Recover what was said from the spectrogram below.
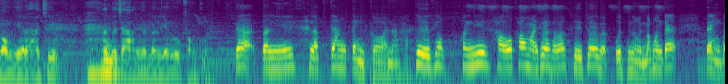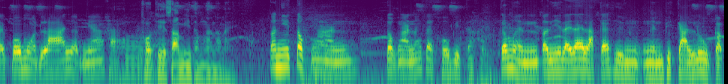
เรามีอะไรอาชีพเพื่อจะหาเงินมาเลี้ยงลูกสองคน ก็ตอนนี้รับจ้างแต่งกรนะคะคือที่คนที่เขาเข้ามาช่วยเขาก็คือช่วยแบบอุดหนุนบางคนก็แต่งไปโปรโมทร้านแบบเนี้ยค่ะ โทษทีสามีทำงานอะไร ตอนนี้ตกงานตกงานตั้งแต่โควิดอะค่ะก็เหมือนตอนนี้รายได้หลักก็คือเงินพิการลูกกับ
